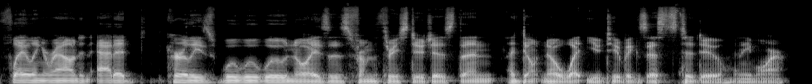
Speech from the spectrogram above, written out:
flailing around and added Curly's woo woo woo noises from the Three Stooges, then I don't know what YouTube exists to do anymore.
